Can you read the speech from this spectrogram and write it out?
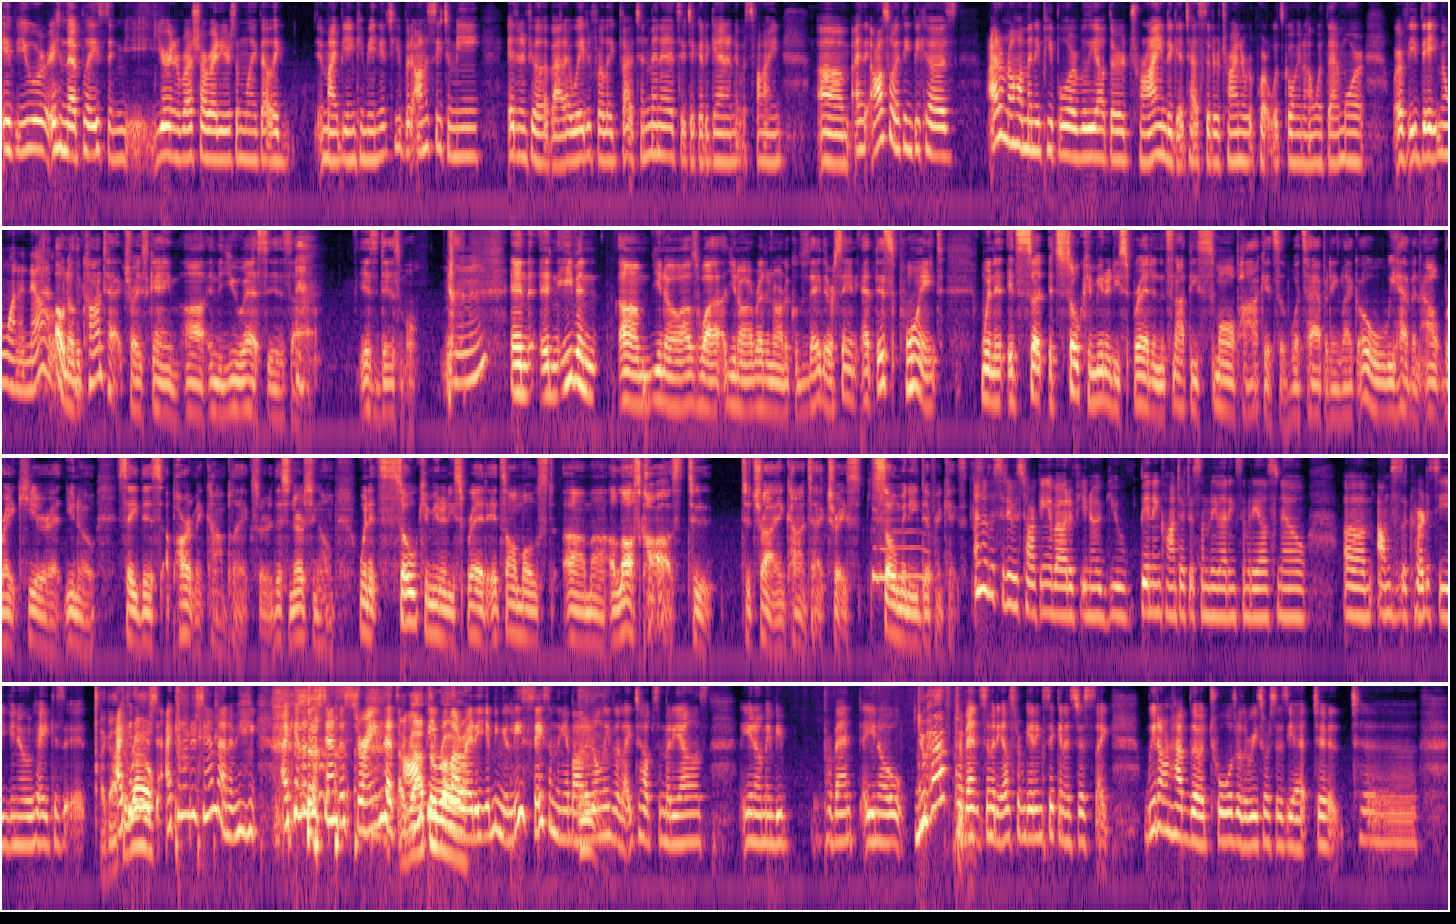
If you were in that place and you're in a rush already or something like that, like it might be inconvenient to you. But honestly, to me, it didn't feel that bad. I waited for like five ten minutes. I took it again, and it was fine. Um, I also I think because I don't know how many people are really out there trying to get tested or trying to report what's going on with them, or or if they even want to know. oh no the contact trace game uh, in the us is uh, is dismal Mhm. and and even um you know i was why you know i read an article today. They were saying at this point when it, it's so, it's so community spread and it's not these small pockets of what's happening like oh we have an outbreak here at you know say this apartment complex or this nursing home. When it's so community spread it's almost um, uh, a lost cause to to try and contact trace so many different cases. I know the city was talking about if you know you've been in contact with somebody, letting somebody else know, um, almost as a courtesy, you know, hey, because i got I can route understand. I can understand that. I mean, I can understand the strain that's on people already. I mean, at least say something about it, only to like to help somebody else. You know, maybe prevent. You know, you have to prevent somebody else from getting sick, and it's just like we don't have the tools or the resources yet to to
